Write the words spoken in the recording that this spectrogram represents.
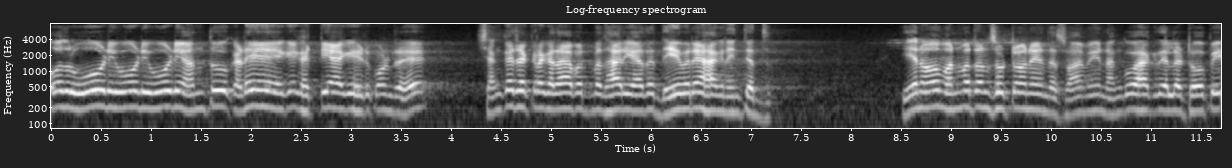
ಹೋದ್ರು ಓಡಿ ಓಡಿ ಓಡಿ ಅಂತೂ ಕಡೆಗೆ ಗಟ್ಟಿಯಾಗಿ ಹಿಡ್ಕೊಂಡ್ರೆ ಶಂಕಚಕ್ರ ಗದಾಪದ್ಮಧಾರಿಯಾದ ದೇವರೇ ಹಾಗೆ ನಿಂತದ್ದು. ಏನೋ ಮನ್ಮಥನ್ ಸುಟ್ಟೋನೆ ಅಂದ, ಸ್ವಾಮಿ, ನಂಗೂ ಹಾಕಿದೆಲ್ಲ ಟೋಪಿ.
